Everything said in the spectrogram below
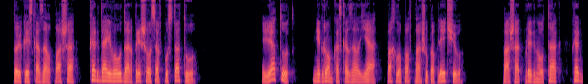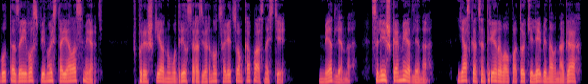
— только и сказал Паша, когда его удар пришелся в пустоту. «Я тут», — негромко сказал я, похлопав Пашу по плечу. Паша отпрыгнул так, как будто за его спиной стояла смерть. В прыжке он умудрился развернуться лицом к опасности. Медленно, слишком медленно. Я сконцентрировал потоки Лебена в ногах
